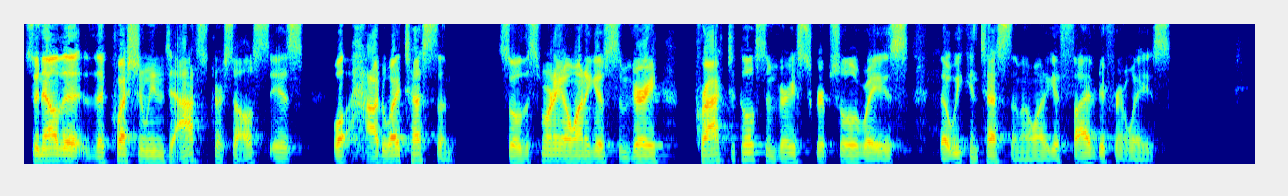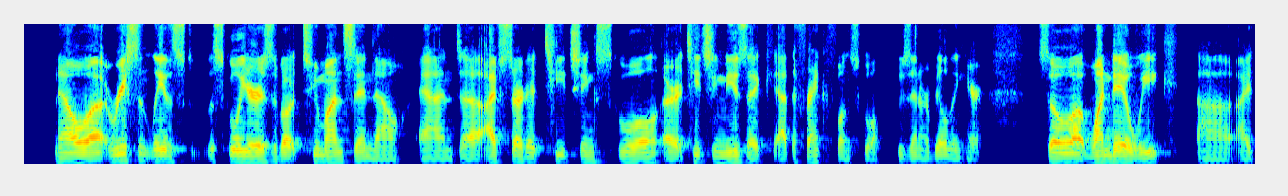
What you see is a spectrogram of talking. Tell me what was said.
So now the, the question we need to ask ourselves is, well, how do I test them? So this morning I want to give some very practical, some very scriptural ways that we can test them. I want to give five different ways. Now, uh, recently, the, school year is about two months in now, and uh, I've started teaching school or teaching music at the Francophone School, who's in our building here. So uh, one day a week, uh, I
